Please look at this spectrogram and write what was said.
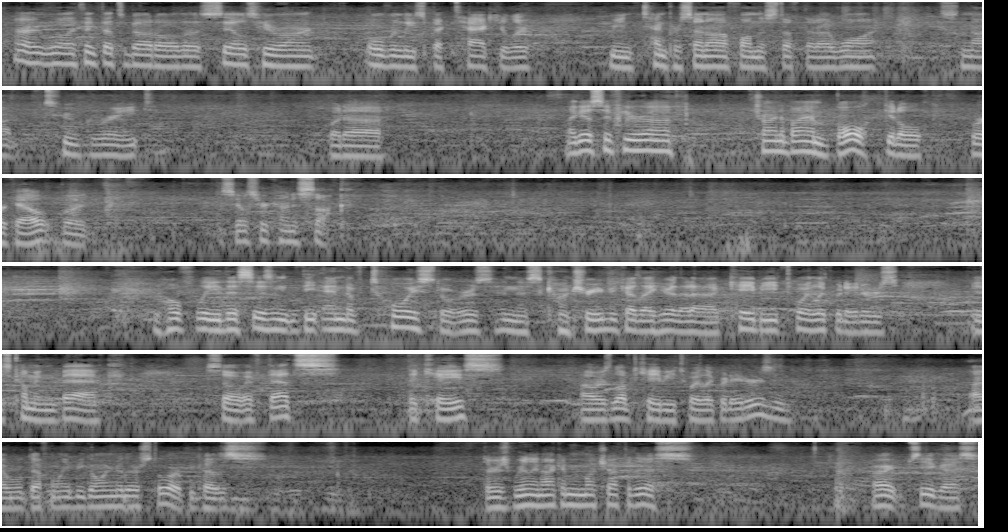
Alright, well, I think that's about all. The sales here aren't overly spectacular. I mean, 10% off on the stuff that I want. It's not too great. But, uh, I guess if you're, uh, trying to buy in bulk, it'll work out, but the sales here kind of suck. Hopefully this isn't the end of toy stores in this country because I hear that uh, KB Toy Liquidators is coming back. So if that's the case, I always loved KB Toy Liquidators and I will definitely be going to their store because there's really not going to be much after this. Alright, see you guys.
